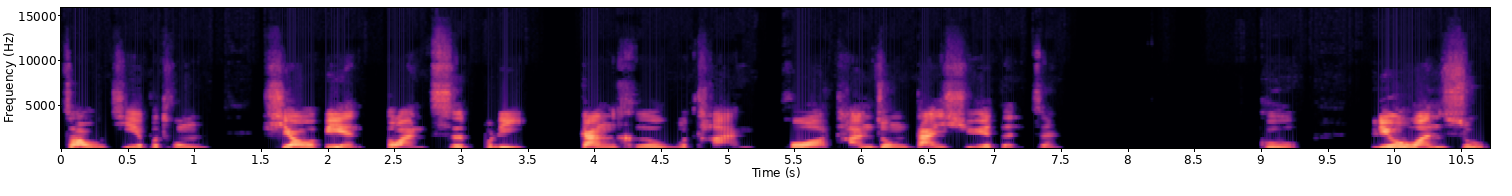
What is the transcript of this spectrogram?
燥结不通，小便短赤不利，干涸无痰，或痰中带血等症。故刘完素《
